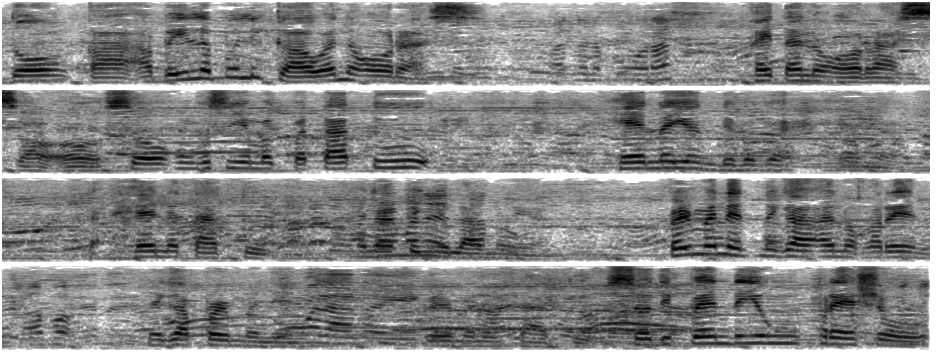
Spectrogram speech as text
Dongka. Available ikaw anong oras? Ano na pong oras? Kahit anong oras. Oo. So kung gusto niyo magpa-tattoo, henna yun, di ba? Henna. Ta- Henna tattoo. Hanapin niyo lamang yan. Permanent, nag-ano ka rin. Apo. Nag-permanent. Permanent tattoo. So, depende yung presyo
